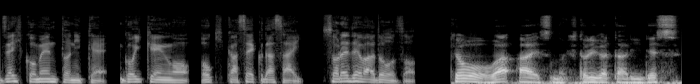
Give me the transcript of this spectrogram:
ぜひコメントにて、ご意見をお聞かせください。それではどうぞ。今日はアイスの一人語りです。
